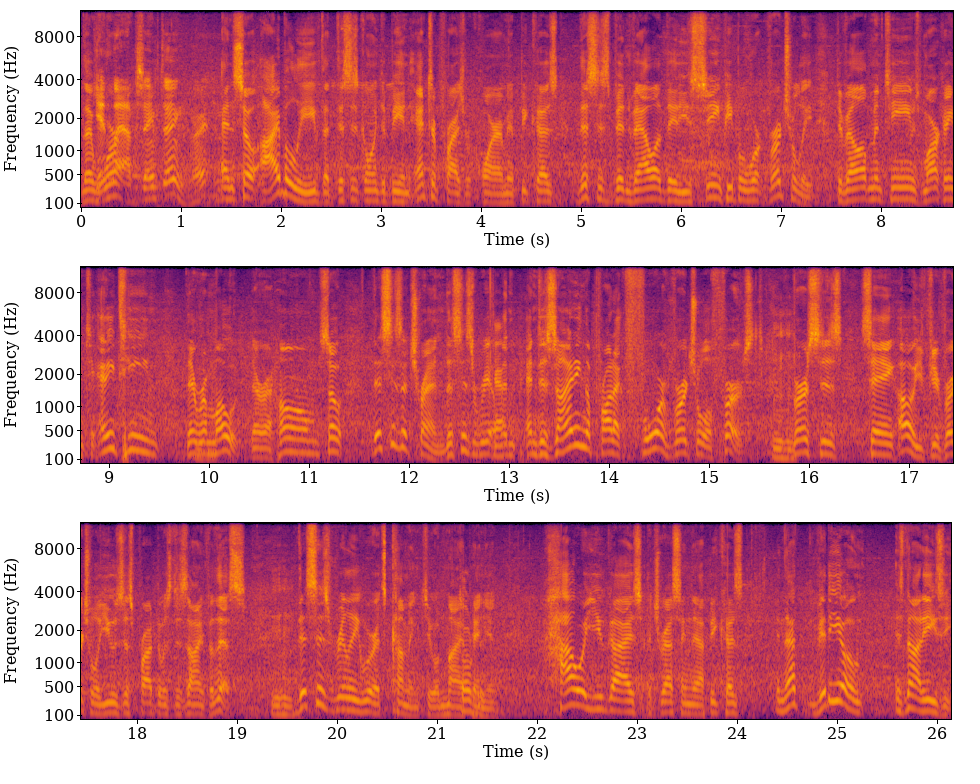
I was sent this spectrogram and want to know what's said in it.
The work- GitLab, same thing, right? and so I believe that this is going to be an enterprise requirement because this has been validated. You're seeing people work virtually. Development teams, marketing teams, any team, they're mm-hmm. remote, they're at home. So this is a trend, this is real. Yeah. And, and designing a product for virtual 1st mm-hmm. versus saying, oh, if you're virtual, use this product that was designed for this. Mm-hmm. This is really where it's coming to, in my Totally. opinion. How are you guys addressing that? Because in that video is not easy.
